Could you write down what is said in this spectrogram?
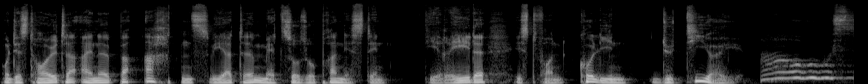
und ist heute eine beachtenswerte Mezzosopranistin. Die Rede ist von Colline Dutilleuil. Aus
